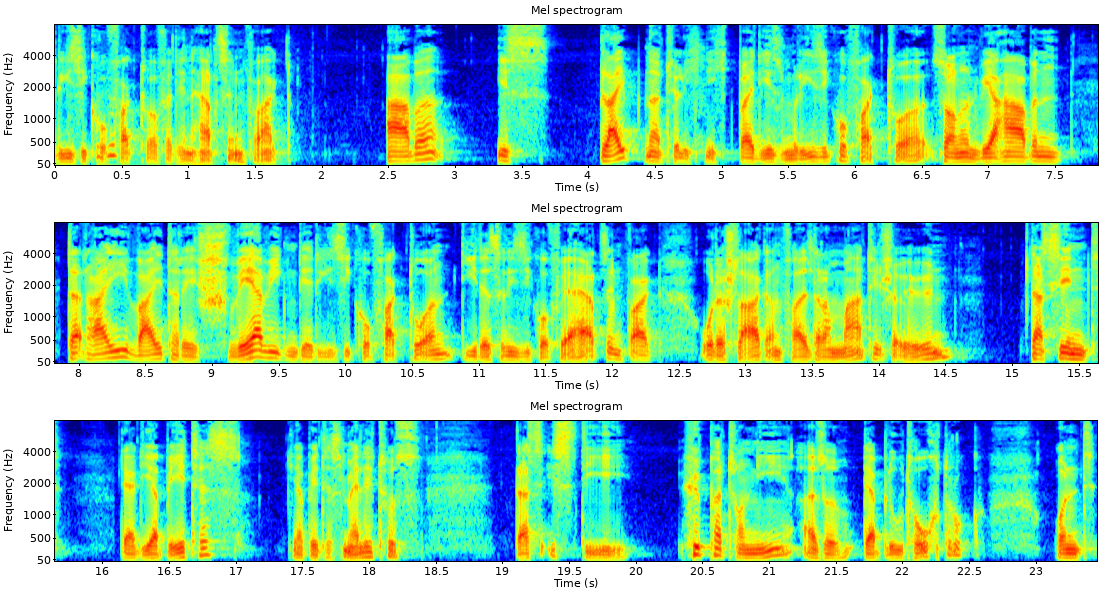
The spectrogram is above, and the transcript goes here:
Risikofaktor für den Herzinfarkt. Aber es bleibt natürlich nicht bei diesem Risikofaktor, sondern wir haben drei weitere schwerwiegende Risikofaktoren, die das Risiko für Herzinfarkt oder Schlaganfall dramatisch erhöhen. Das sind der Diabetes, Diabetes mellitus, das ist die Hypertonie, also der Bluthochdruck, und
